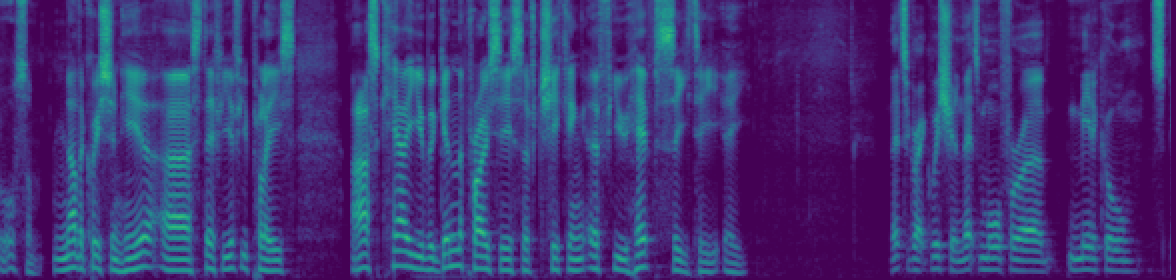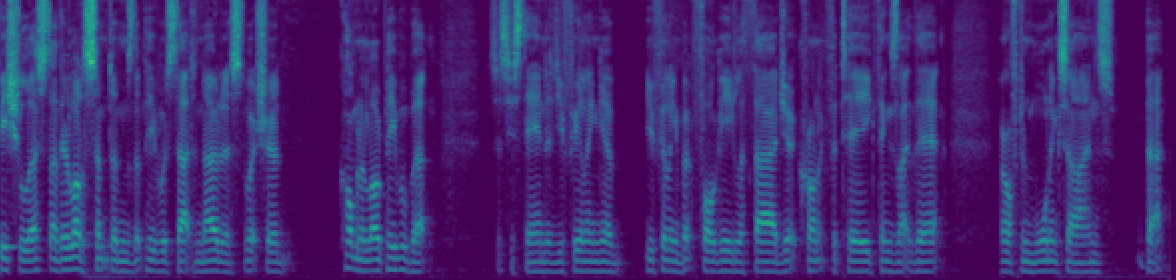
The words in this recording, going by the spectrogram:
Awesome. Another question here, uh, Steffi, if you please ask how you begin the process of checking if you have CTE. That's a great question. That's more for a medical specialist. Are there are a lot of symptoms that people would start to notice, which are common in a lot of people, but it's just your standard. You're feeling a, you're feeling a bit foggy, lethargic, chronic fatigue, things like that are often warning signs. But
